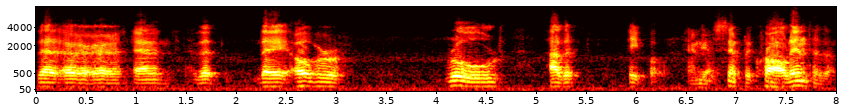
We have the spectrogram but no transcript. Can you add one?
that uh, and that they overruled other people and Yes. simply crawled into them.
